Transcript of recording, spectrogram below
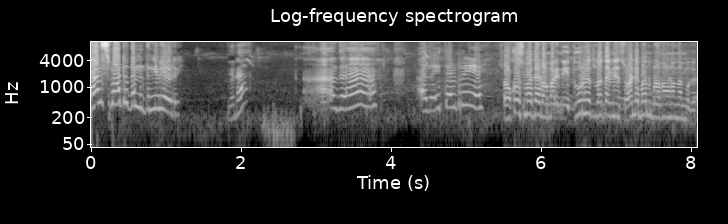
ನಾನ್ ಸ್ಮಾರ್ಟ್ ಅದನ್ನಂತ ನೀವು ಹೇಳ್ರಿ. ಅದ ಅದೈತಲ್ರಿ ಸೊಕೋಸ್ ಮಾತಾಡೋ ಮರಿ ನೀ ದೂರ ಮಾತಾಡಿ ನೀನು ಸೊಂಡೆ ಬಂದು ಬಿಡದವಣ ನಮಗೆ.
